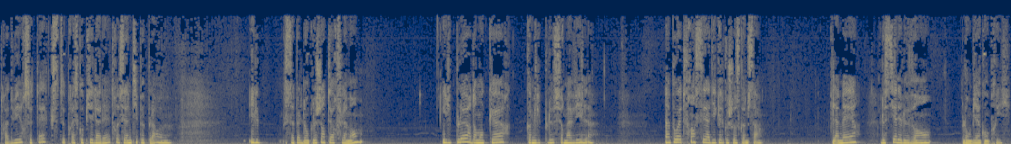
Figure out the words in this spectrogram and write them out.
traduire ce texte presque au pied de la lettre. C'est un petit peu plat. hein. Il s'appelle donc Le chanteur flamand. Il pleure dans mon cœur comme il pleut sur ma ville. Un poète français a dit quelque chose comme ça. La mer, le ciel et le vent l'ont bien compris.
